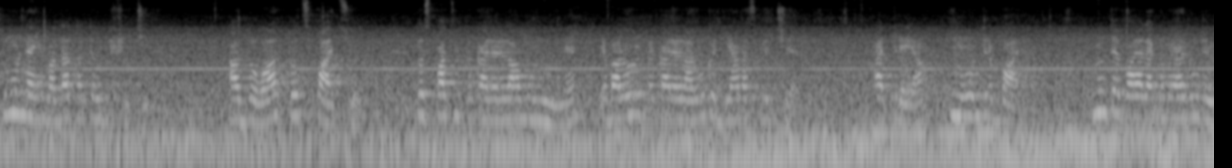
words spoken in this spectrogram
Fumul ne-a invadat toate orificiile. A doua, tot spațiul. Tot spațiul pe care îl am în mine, e balonul pe care îl aruncă Diana spre cer. A treia, nu întrebarea. Nu întrebarea dacă noi ajungem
